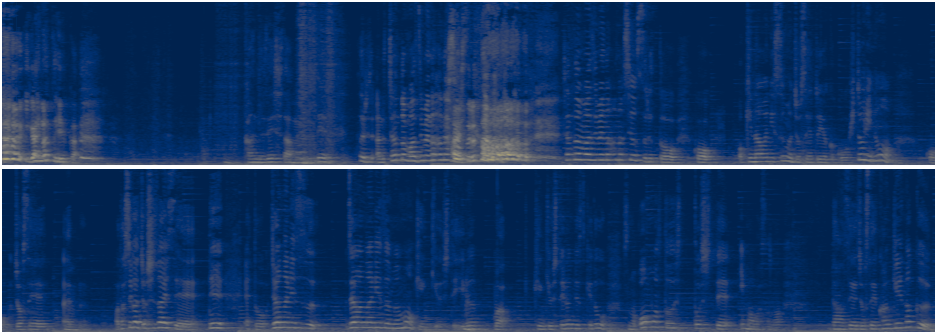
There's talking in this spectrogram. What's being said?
意外なというか感じでした。うん。でそうです。あの ちゃんと真面目な話をすると、ちゃんと真面目な話をするとこう沖縄に住む女性というかこう一人のこう女性、え私が女子大生で、えっと、ジャーナリズジャーナリズムも研究している、は研究してるんですけどその大元として今はその男性女性関係なく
